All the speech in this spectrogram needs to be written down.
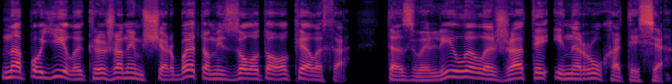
напоїли крижаним щербетом із золотого келиха та звеліли лежати і не рухатися.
